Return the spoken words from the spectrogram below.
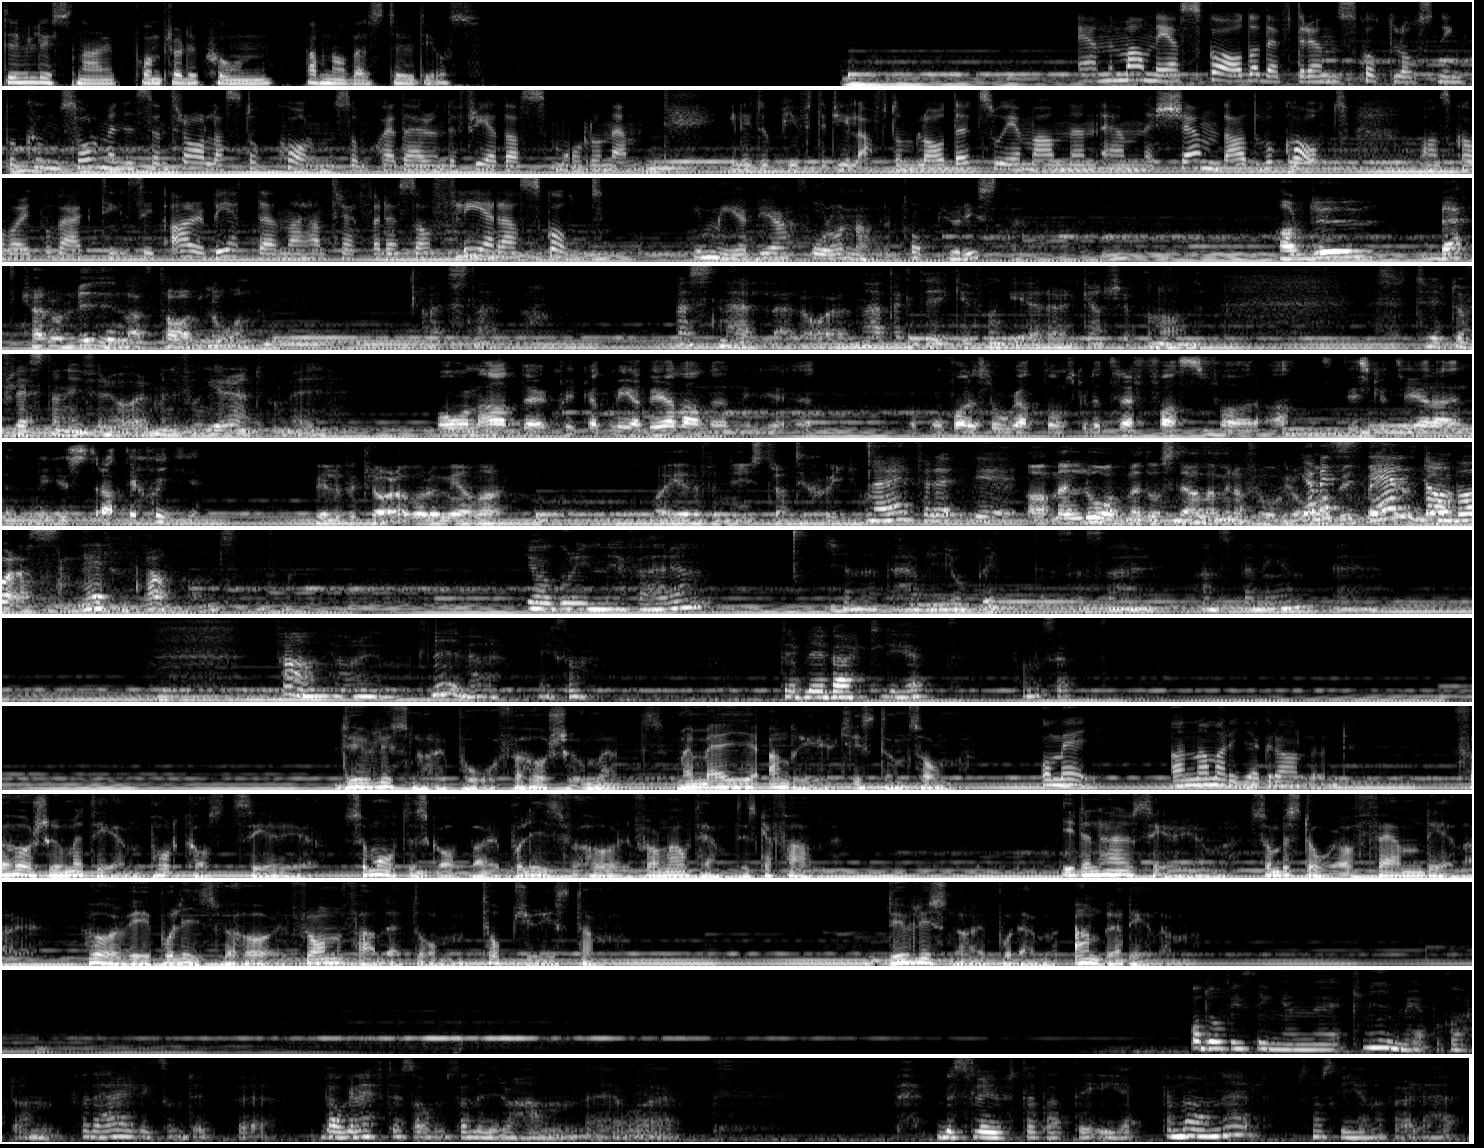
Du lyssnar på en produktion av Novel Studios. En man är skadad efter en skottlossning på Kungsholmen i centrala Stockholm som skedde här under fredagsmorgonen. Enligt uppgifter till Aftonbladet så är mannen en känd advokat och han ska ha varit på väg till sitt arbete när han träffades av flera skott. I media får hon namnet toppjuristen. Har du bett Caroline att ta ett lån? Men snälla. Men snälla då, den här taktiken fungerar kanske på någon, typ de flesta ni förhör, men det fungerar inte på mig. Hon hade skickat meddelanden i ett, och hon föreslog att de skulle träffas för att diskutera en ny strategi. Vill du förklara vad du menar? Vad är det för ny strategi? Nej, för det... det... Ja, men låt mig då ställa mina frågor och Ja, men ställ dem bara, snälla nån. Jag går in i affären, känner att det här blir jobbigt, alltså så här anspänningen. Eh, fan, jag har en kniv här, liksom. Det blir verklighet på något sätt. Du lyssnar på Förhörsrummet med mig, André Kristensson. Och mig, Anna Maria Granlund. Förhörsrummet är en podcastserie som återskapar polisförhör från autentiska fall. I den här serien, som består av fem delar, hör vi polisförhör från fallet om toppjuristen. Du lyssnar på den andra delen. Och då finns det ingen eh, kniv med på kartan. För det här är liksom typ eh, dagen efter som Samir och han eh, beslutat att det är Emanuel som ska genomföra det här.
